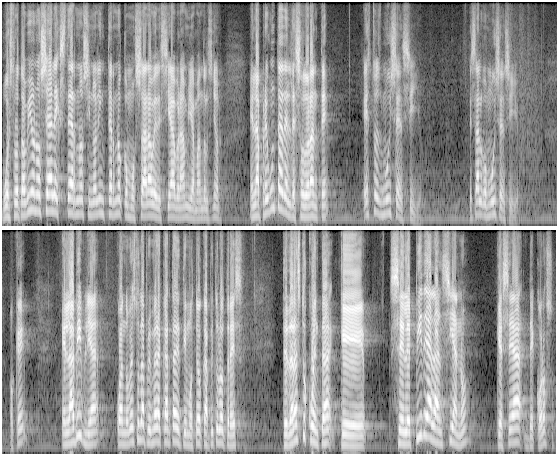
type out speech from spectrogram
vuestro atavío no sea el externo, sino el interno, como Sara obedecía a Abraham llamando al Señor. En la pregunta del desodorante, esto es muy sencillo, es algo muy sencillo. ¿Ok? En la Biblia, cuando ves tú la primera carta de Timoteo capítulo 3, te darás tu cuenta que se le pide al anciano que sea decoroso.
